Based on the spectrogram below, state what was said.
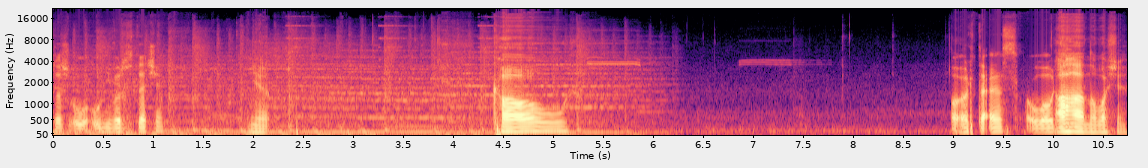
Też u uniwersytecie? Nie. Koł... O RTS, o Łodzi. Aha, no właśnie.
